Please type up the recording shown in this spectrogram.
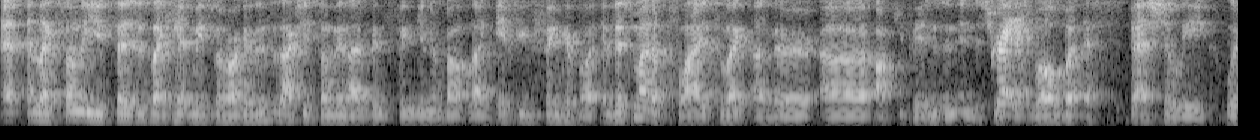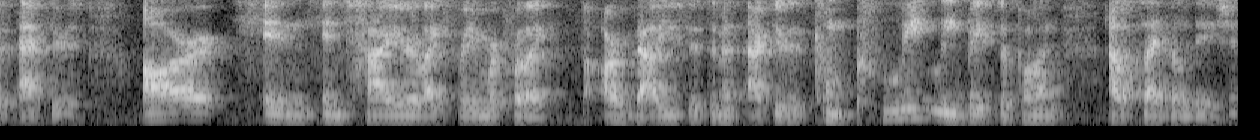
and like something you said just like hit me so hard because this is actually something that I've been thinking about. Like, if you think about, and this might apply to like other uh, occupations and industries Great. as well, but especially with actors, our in entire like framework for like our value system as actors is completely based upon outside validation.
